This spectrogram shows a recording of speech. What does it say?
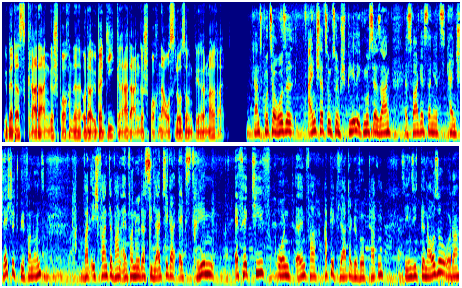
über das gerade angesprochene oder über die gerade angesprochene Auslosung. Wir hören mal rein. Ganz kurz, Herr Rose, Einschätzung zum Spiel. Ich muss ja sagen, es war gestern jetzt kein schlechtes Spiel von uns. Was ich fand, waren einfach nur, dass die Leipziger extrem effektiv und einfach abgeklärter gewirkt hatten. Sehen Sie es genauso oder?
